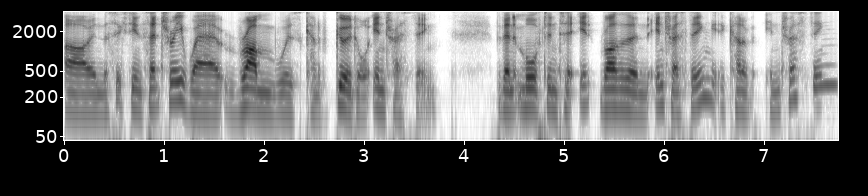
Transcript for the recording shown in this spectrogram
are in the 16th century where rum was kind of good or interesting but then it morphed into it rather than interesting it kind of interesting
